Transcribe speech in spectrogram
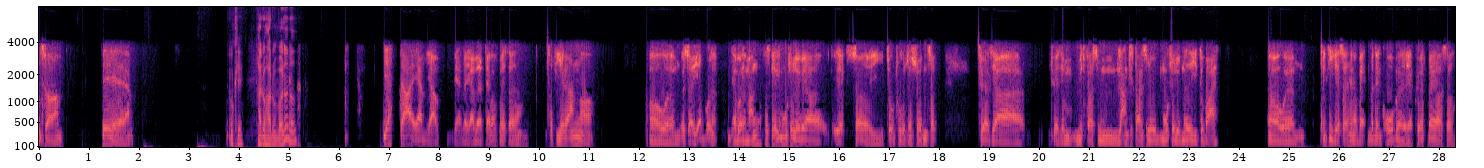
så det er... Okay. Har du, har du vundet noget? Ja, der er jeg. Jeg, jeg, jeg har været Danmarksmester tre-fire gange, og, og øh, så jeg vundet, jeg vundet mange forskellige motorløb. Jeg, jeg, så i 2017, så kørte jeg, kørte jeg mit første langdistanceløb motorløb ned i Dubai. Og øh, det gik jeg så hen og vandt med den gruppe, jeg kørte med, og så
